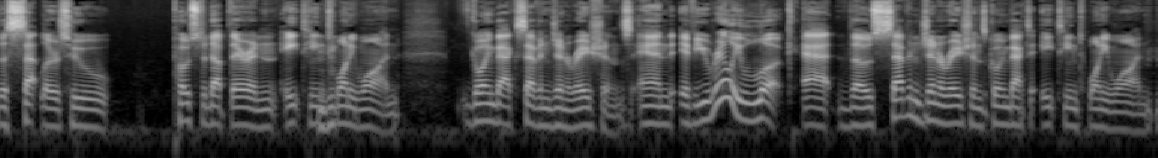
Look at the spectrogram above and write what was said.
the settlers who posted up there in mm-hmm. 1821, going back seven generations. And if you really look at those seven generations going back to 1821,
